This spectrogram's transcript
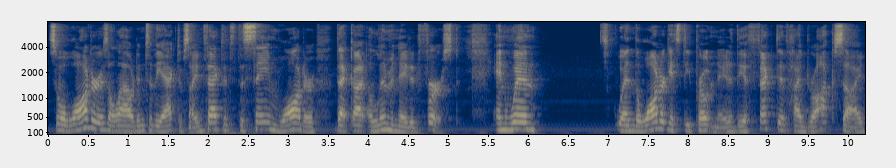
So water is allowed into the active site. In fact, it's the same water that got eliminated first. And when when the water gets deprotonated, the effective hydroxide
